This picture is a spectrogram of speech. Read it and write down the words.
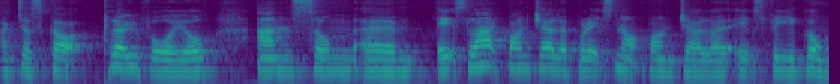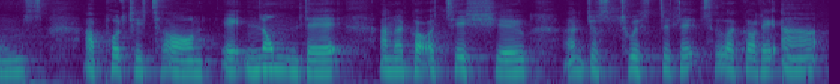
I just got clove oil and some, um, it's like Bonjela, but it's not Bonjela, it's for your gums. I put it on, it numbed it, and I got a tissue and just twisted it till I got it out.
